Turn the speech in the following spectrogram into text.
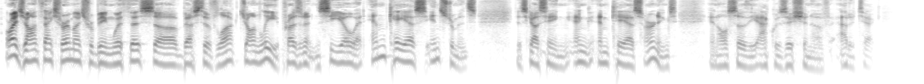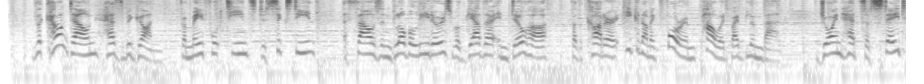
All right, John, thanks very much for being with us. Uh, best of luck. John Lee, President and CEO at MKS Instruments, discussing M- MKS earnings and also the acquisition of Atotech. The countdown has begun. From May 14th to 16th, a thousand global leaders will gather in Doha for the Qatar Economic Forum powered by Bloomberg. Join heads of state,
